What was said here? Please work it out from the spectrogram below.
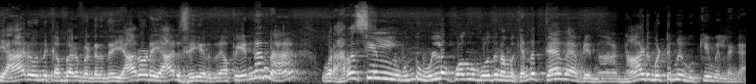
யார் வந்து கம்பேர் பண்ணுறது யாரோட யார் செய்கிறது அப்போ என்னென்னா ஒரு அரசியல் வந்து உள்ளே போகும்போது நமக்கு என்ன தேவை அப்படின்னா நாடு மட்டுமே முக்கியம் இல்லைங்க.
